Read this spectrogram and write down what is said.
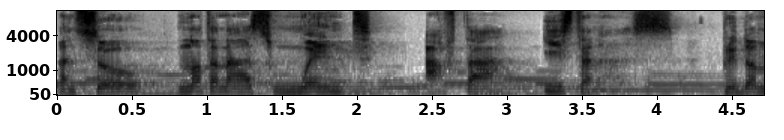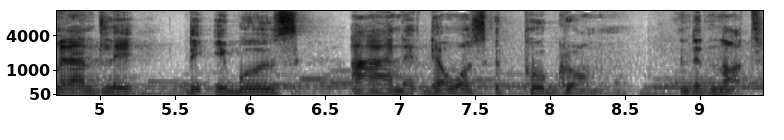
And so, Northerners went after Easterners, predominantly the Igbos, and there was a pogrom in the north.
